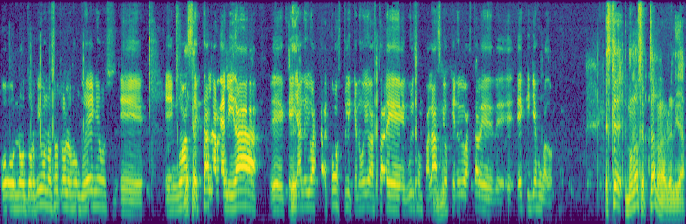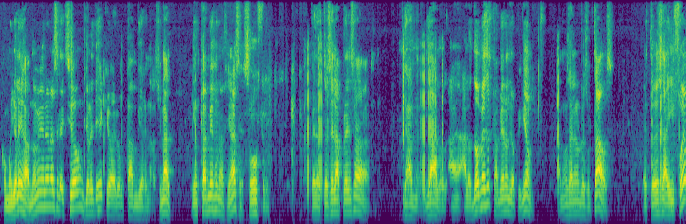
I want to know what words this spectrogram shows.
o nos dormimos nosotros los hondureños en no aceptar la realidad eh, que ya no iba a estar Costly, que no iba a estar eh, Wilson Palacios, que no iba a estar eh, de, XY jugador. Es que no lo aceptaron la realidad. Como yo le dije, no me viene a la selección, yo les dije que iba a haber un cambio generacional. Y un cambio generacional se sufre. Pero entonces la prensa, ya, ya a, los, dos meses cambiaron de opinión. No salen los resultados. Entonces ahí fue.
